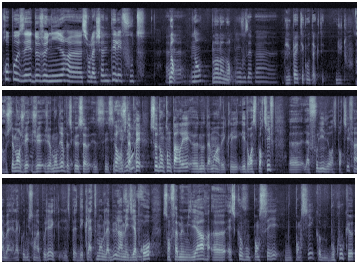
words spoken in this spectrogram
proposé de venir euh, sur la chaîne Téléfoot? Non. Euh, non Non, non, non. On vous a pas. euh, J'ai pas été contacté du tout. Justement, je vais, je vais, je vais rebondir parce que c'est juste après ce dont on parlait, euh, notamment avec les, les droits sportifs. Euh, la folie des droits sportifs, hein, bah, elle a connu son apogée avec l'espèce d'éclatement de la bulle, hein, Mediapro, son fameux milliard. Euh, Est-ce que vous pensez, vous pensiez, comme beaucoup, que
